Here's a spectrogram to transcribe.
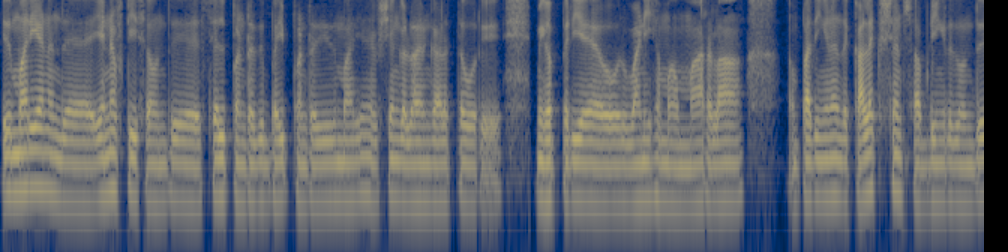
இது மாதிரியான இந்த என்எஃப்டிஸை வந்து செல் பண்ணுறது பை பண்ணுறது இது மாதிரியான விஷயங்கள் வருங்காலத்தில் ஒரு மிகப்பெரிய ஒரு வணிகமாக மாறலாம். பார்த்திங்கன்னா இந்த கலெக்ஷன்ஸ் அப்படிங்கிறது வந்து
